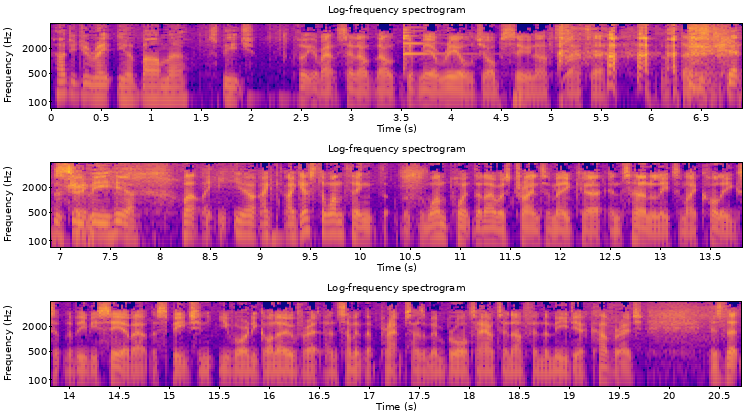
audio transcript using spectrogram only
how did you rate the Obama speech? Thought you were about to say they'll, they'll give me a real job soon after that. Uh, after that Get the string. CV here. Well, you know, I, I guess the one thing, the, the one point that I was trying to make uh, internally to my colleagues at the BBC about the speech, and you've already gone over it, and something that perhaps hasn't been brought out enough in the media coverage, is that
